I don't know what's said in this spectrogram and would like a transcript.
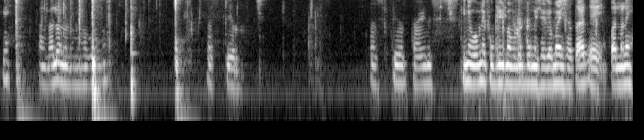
Okay. Tanggalon na ng mga gulo. Plaster. Plaster tiles. Kini wa may problema mulubong ni siya gamay sa tile eh kuan man eh.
